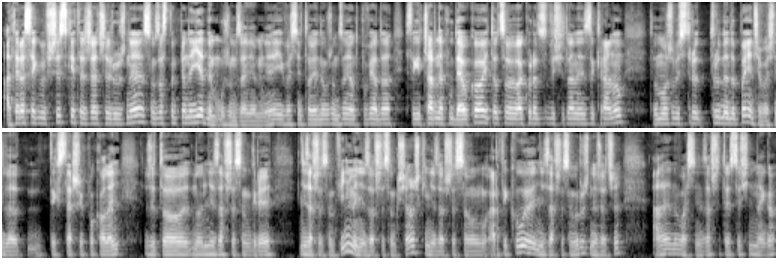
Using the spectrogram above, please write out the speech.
A teraz jakby wszystkie te rzeczy różne są zastąpione jednym urządzeniem, nie? I właśnie to jedno urządzenie odpowiada, jest takie czarne pudełko i to, co akurat wyświetlane jest z ekranu, to może być tru trudne do pojęcia właśnie dla tych starszych pokoleń, że to no, nie zawsze są gry nie zawsze są filmy, nie zawsze są książki, nie zawsze są artykuły, nie zawsze są różne rzeczy, ale no właśnie, zawsze to jest coś innego.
